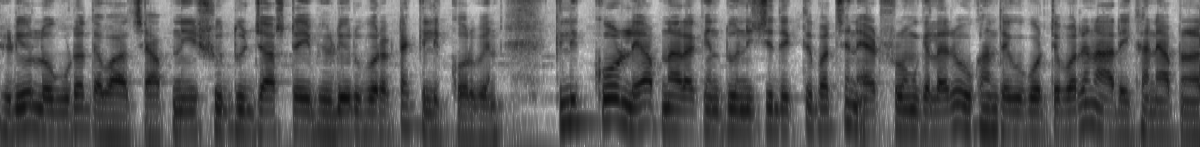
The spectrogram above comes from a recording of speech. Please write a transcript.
ভিডিও লোগোটা দেওয়া আছে। আপনি শুধু জাস্ট এই ভিডিওর উপর একটা ক্লিক করবেন। ক্লিক করলে আপনারা কিন্তু নিচে দেখতে পাচ্ছেন অ্যাড ফ্রম গ্যালারি ওখান থেকেও করতে পারেন। আর এখানে আপনারা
